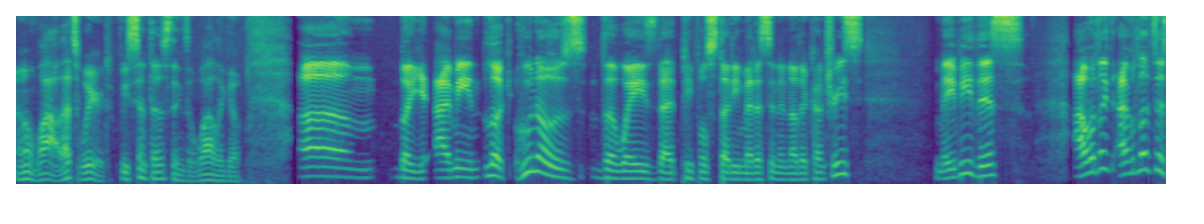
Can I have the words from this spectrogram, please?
Oh wow, that's weird. We sent those things a while ago. Um, but yeah, I mean, look, who knows the ways that people study medicine in other countries? Maybe this. I would like. I would love to.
